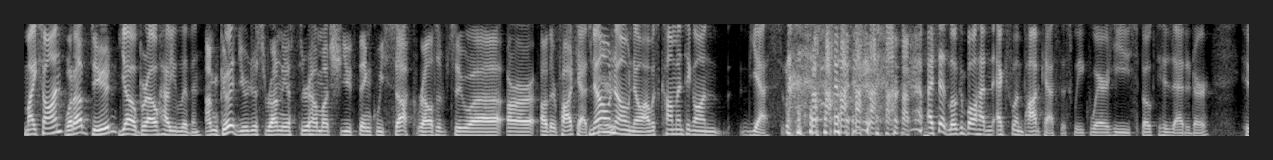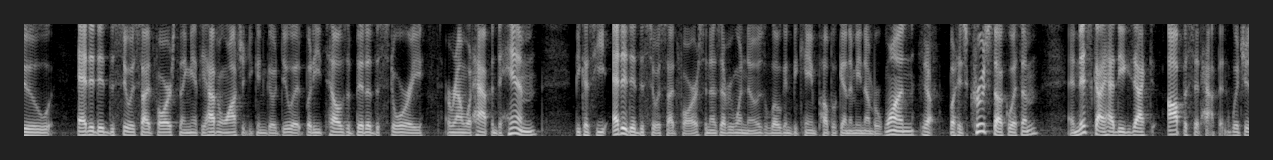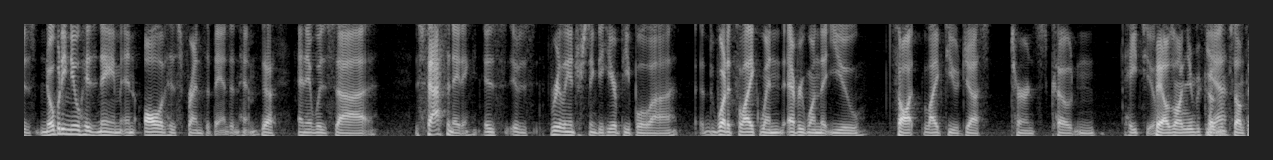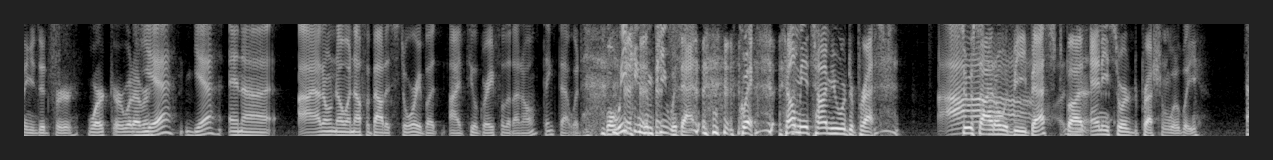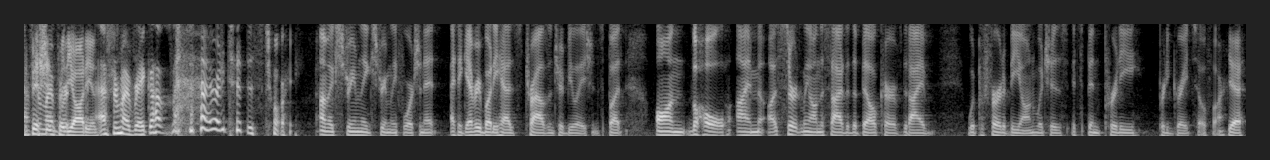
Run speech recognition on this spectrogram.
Mike's on. What up, dude? Yo, bro, how you living? I'm good. You're just running us through how much you think we suck relative to uh, our other podcast. No, peers. no, no. I was commenting on yes. I said Logan Paul had an excellent podcast this week where he spoke to his editor, who edited the Suicide Forest thing. If you haven't watched it, you can go do it. But he tells a bit of the story around what happened to him because he edited the Suicide Forest, and as everyone knows, Logan became public enemy number one. Yeah. But his crew stuck with him. And this guy had the exact opposite happen, which is nobody knew his name and all of his friends abandoned him. Yeah. And it was uh, it's fascinating. Is it was really interesting to hear people uh, what it's like when everyone that you thought liked you just turns coat and hates you. Bails on you because Yeah. of something you did for work or whatever. Yeah, yeah. And uh, I don't know enough about his story, but I feel grateful that I don't think that would. Well, we can compete with that. Quick, tell me a time you were depressed. Suicidal would be best, but any sort of depression will be sufficient for bre- the audience. After my breakup, I already did this story. I'm extremely, extremely fortunate. I think everybody has trials and tribulations, but on the whole, I'm uh, certainly on the side of the bell curve that I would prefer to be on, which is it's been pretty, pretty great so far. yeah.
